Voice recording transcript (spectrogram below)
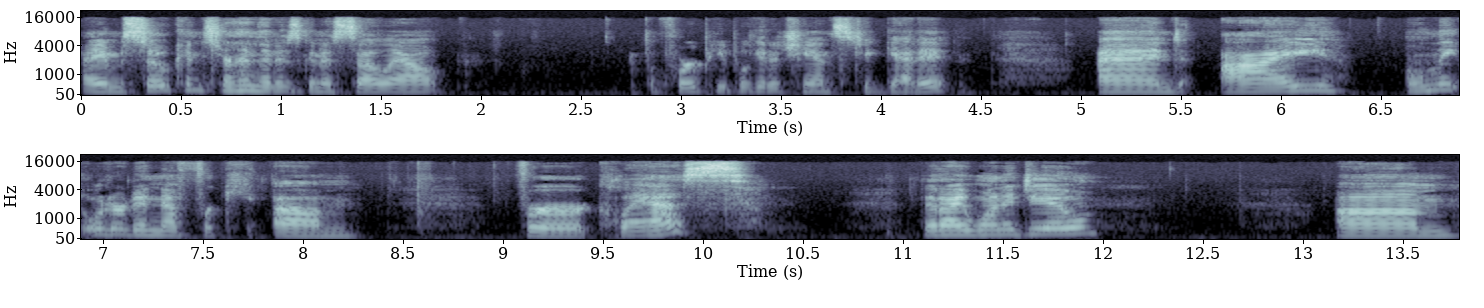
I am so concerned that it's going to sell out before people get a chance to get it. And I only ordered enough for um for class that I want to do. Um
